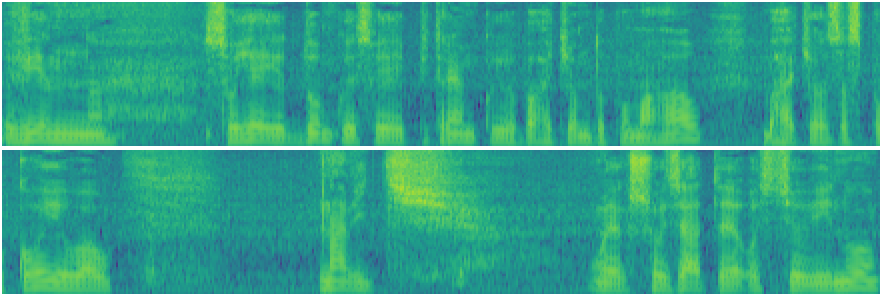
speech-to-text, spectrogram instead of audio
він своєю думкою, своєю підтримкою багатьом допомагав, багатьох заспокоював. навіть якщо взяти ось цю війну,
